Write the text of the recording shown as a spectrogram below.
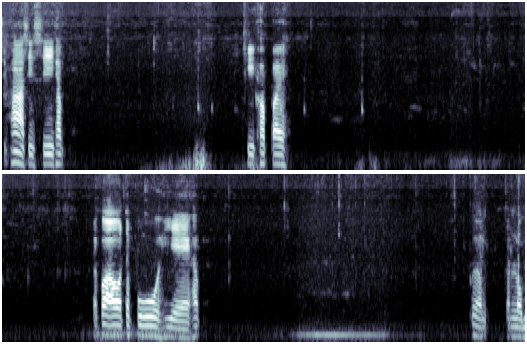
สิบห้าซีซีครับ ฉีดเข้าไปแล้วก็เอาตะปูแย่ครับ เพื่อกันลม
